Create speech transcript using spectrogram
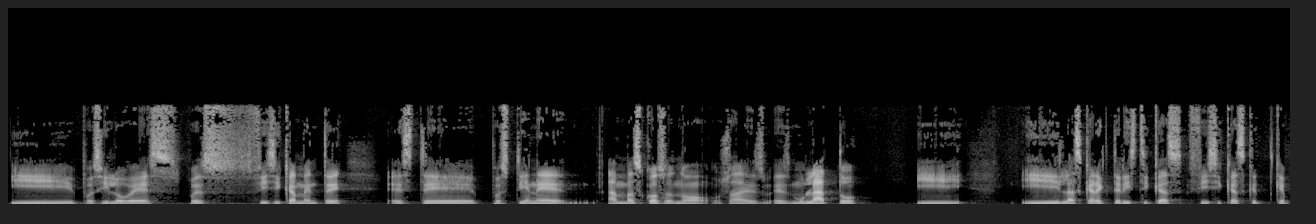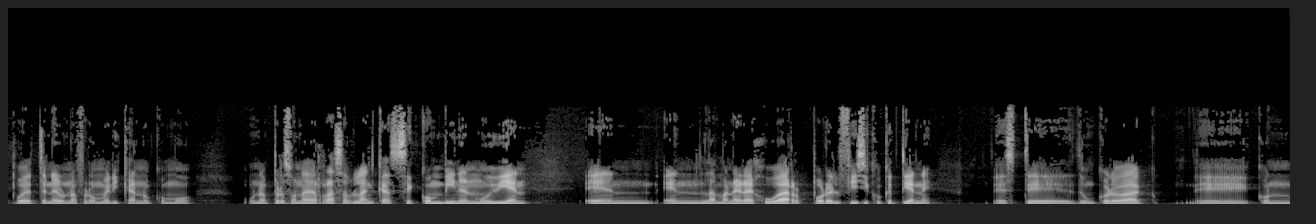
y pues si lo ves, pues físicamente, este, pues tiene ambas cosas, ¿no? O sea, es, es mulato y, y, las características físicas que, puede tener un afroamericano como una persona de raza blanca se combinan muy bien en, en la manera de jugar por el físico que tiene. Este de un coreback eh, con,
